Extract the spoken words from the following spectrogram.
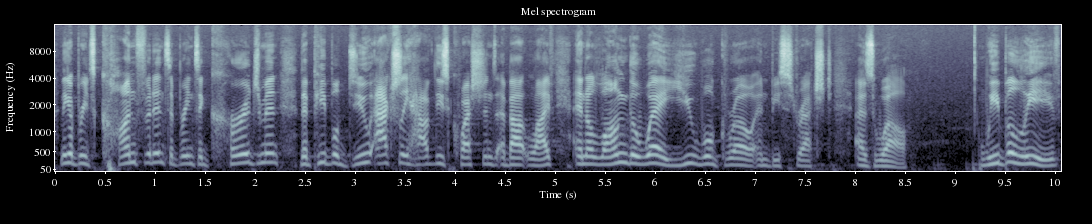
I think it breeds confidence, it brings encouragement that people do actually have these questions about life, and along the way, you will grow and be stretched as well. We believe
